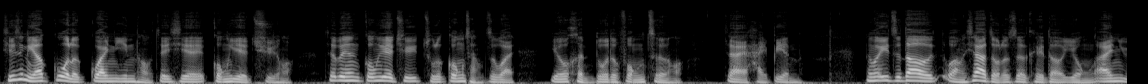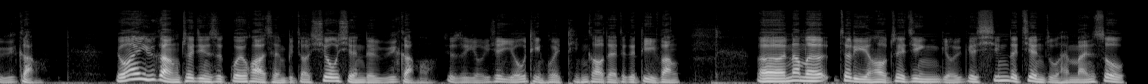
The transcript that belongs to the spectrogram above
其实你要过了观音哈这些工业区哈，这边工业区除了工厂之外，有很多的风车哈在海边。那么一直到往下走的时候，可以到永安渔港。永安渔港最近是规划成比较休闲的渔港哦，就是有一些游艇会停靠在这个地方。呃，那么这里哈最近有一个新的建筑还蛮受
